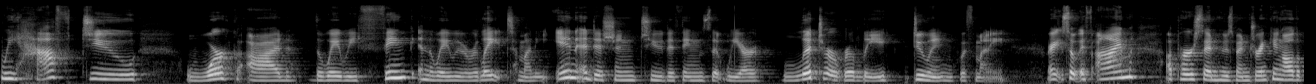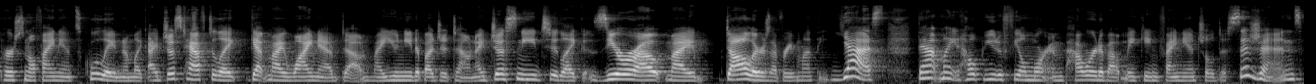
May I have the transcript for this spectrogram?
We have to work on the way we think and the way we relate to money in addition to the things that we are literally doing with money right? So if I'm a person who's been drinking all the personal finance Kool-Aid and I'm like, I just have to like get my YNAB down, my you need a budget down. I just need to like zero out my dollars every month. Yes, that might help you to feel more empowered about making financial decisions.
